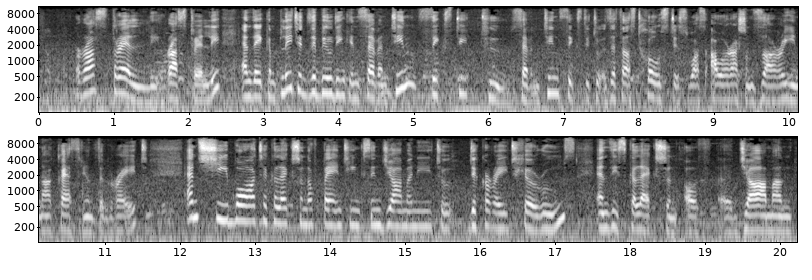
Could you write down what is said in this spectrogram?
Rastrelli, Rastrelli, and they completed the building in 1762. 1762. The first hostess was our Russian Tsarina Catherine the Great, and she bought a collection of paintings in Germany to decorate her rooms. And this collection of uh, German,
